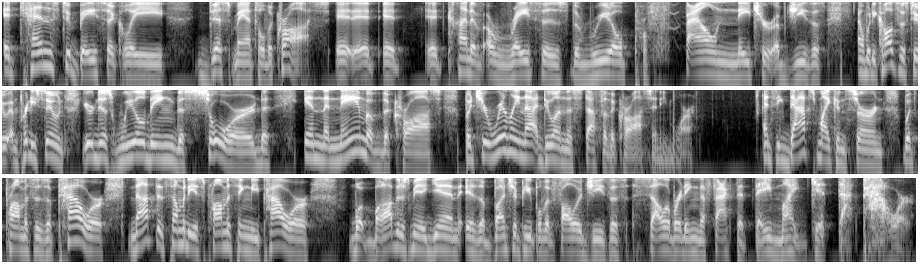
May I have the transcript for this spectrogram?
it tends to basically dismantle the cross. It it it it kind of erases the real profound nature of Jesus and what he calls us to. And pretty soon, you're just wielding the sword in the name of the cross, but you're really not doing the stuff of the cross anymore. And see, that's my concern with promises of power. Not that somebody is promising me power. What bothers me again is a bunch of people that follow Jesus celebrating the fact that they might get that power.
